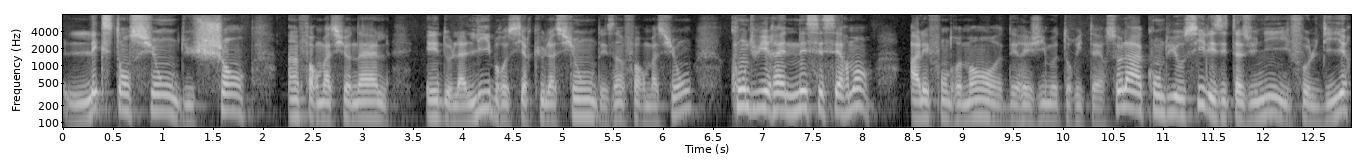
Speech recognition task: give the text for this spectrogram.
l'extension du champ informationnel et de la libre circulation des informations conduirait nécessairement à l'effondrement des régimes autoritaires. Cela a conduit aussi les États-Unis, il faut le dire,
